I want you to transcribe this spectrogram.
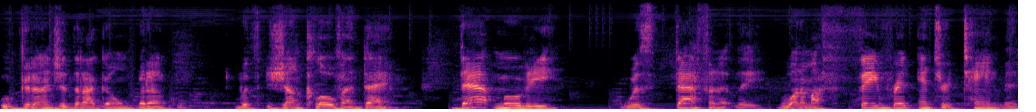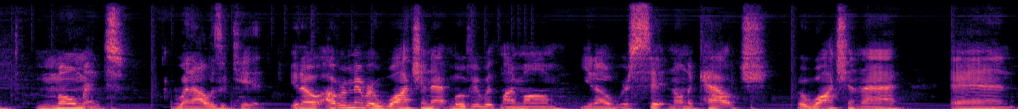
O Grande Dragão Branco with Jean Claude Van Damme. That movie was definitely one of my favorite entertainment moment when I was a kid. You know, I remember watching that movie with my mom. You know, we're sitting on the couch, we're watching that, and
